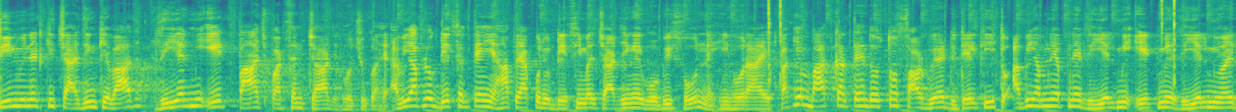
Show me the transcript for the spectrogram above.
तीन मिनट की चार्जिंग के बाद Realme 8 पाँच परसेंट चार्ज हो चुका है। अभी आप लोग देख सकते हैं यहाँ पे आपको जो डेसिमल चार्जिंग है वो भी शो नहीं हो रहा है। बाकी हम बात करते हैं दोस्तों सॉफ्टवेयर डिटेल की। तो अभी हमने अपने Realme 8 में Realme UI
